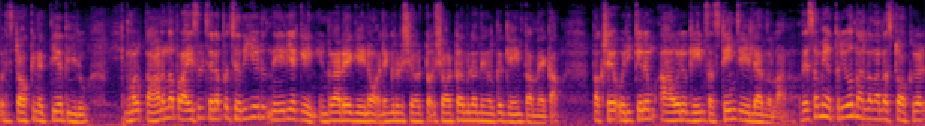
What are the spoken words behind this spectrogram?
ഒരു സ്റ്റോക്കിന് എത്തിയേ തീരൂ. നമ്മൾ കാണുന്ന പ്രൈസിൽ ചിലപ്പോൾ ചെറിയൊരു നേരിയ ഗെയിൻ ഇൻട്രാഡേ ഗെയിനോ അല്ലെങ്കിൽ ഒരു ഷോർട്ട് ഷോർട്ട് ടേമിലോ നിങ്ങൾക്ക് ഗെയിൻ തന്നേക്കാം. പക്ഷേ ഒരിക്കലും ആ ഒരു ഗെയിൻ സസ്റ്റെയിൻ ചെയ്യില്ല എന്നുള്ളതാണ്. അതേസമയം എത്രയോ നല്ല നല്ല സ്റ്റോക്കുകൾ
